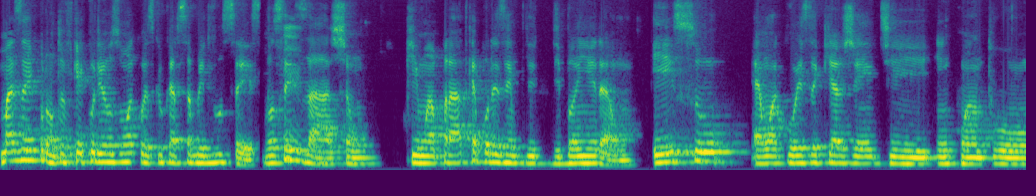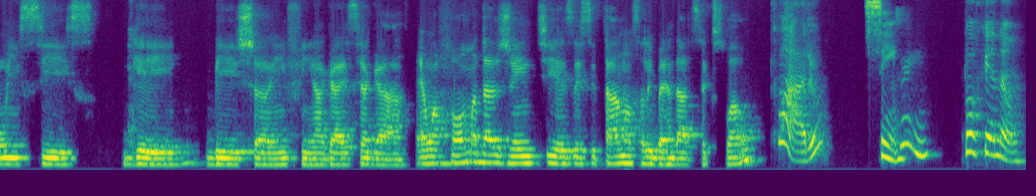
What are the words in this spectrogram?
Mas aí pronto, eu fiquei curioso uma coisa que eu quero saber de vocês. Vocês acham que uma prática, por exemplo, de, de banheirão, isso é uma coisa que a gente, enquanto homem cis, gay, bicha, enfim, HSH, é uma forma da gente exercitar a nossa liberdade sexual? Claro, Sim, Sim. por que não?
